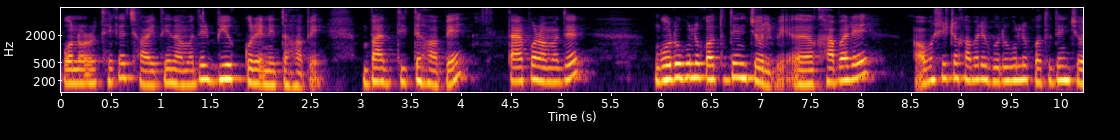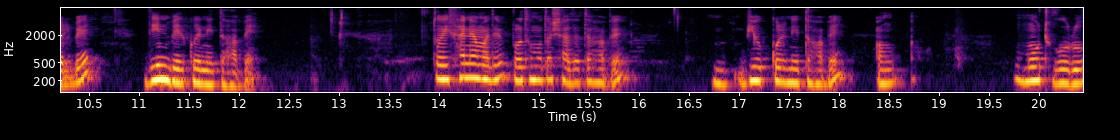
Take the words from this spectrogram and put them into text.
পনেরো থেকে ছয় দিন আমাদের বিয়োগ করে নিতে হবে, বাদ দিতে হবে। তারপর আমাদের গরুগুলো কতদিন চলবে? খাবারে, অবশিষ্ট খাবারে গরুগুলো কতদিন চলবে? দিন বের করে নিতে হবে। তো এখানে আমাদের প্রথমত সাজাতে হবে। বিয়োগ করে নিতে হবে। মোট গরু,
